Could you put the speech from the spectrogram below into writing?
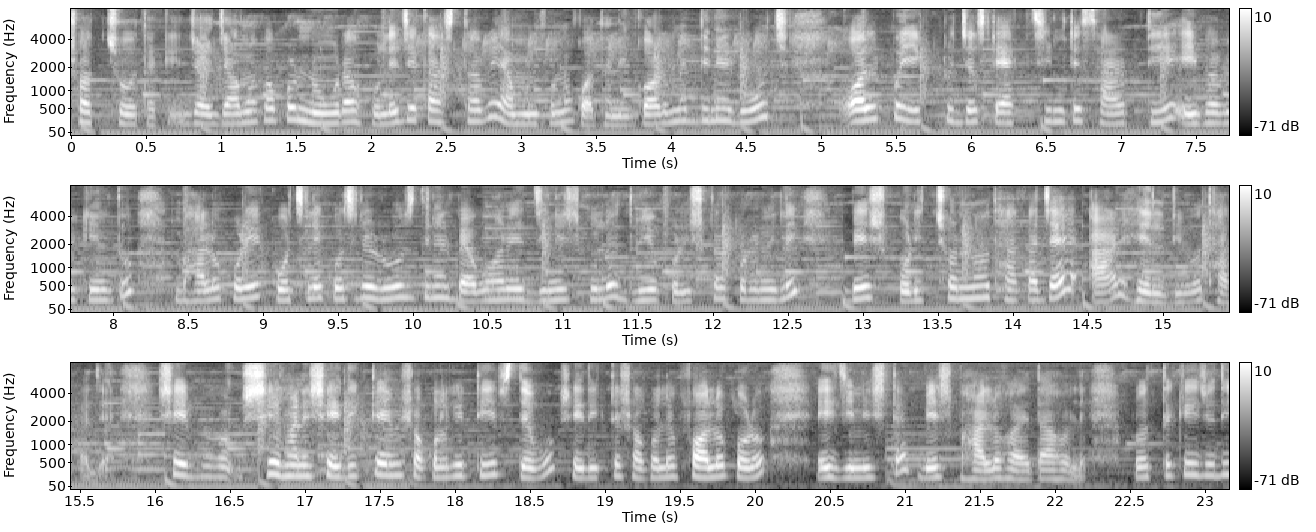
স্বচ্ছও থাকে। জামা কাপড় নোংরা হলে যে কাচতে হবে এমন কোনো কথা নেই। গরমের দিনে রোজ অল্প একটু জাস্ট এক চিমটে সার্ফ দিয়ে এইভাবে কিন্তু ভালো করে কচলে কচলে রোজ দিনের ব্যবহারের জিনিসগুলো ধুয়ে পরিষ্কার করে নিলে বেশ পরিচ্ছন্নও থাকা যায় আর হেলদিও থাকা যায়। সেই সে মানে সেই দিকটায় আমি সকলকে টিপস দেবো, সেই দিকটা সকলে ফলো করো, এই জিনিসটা বেশ ভালো হয় তাহলে। প্রত্যেকেই যদি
